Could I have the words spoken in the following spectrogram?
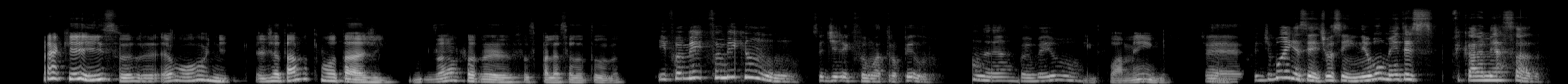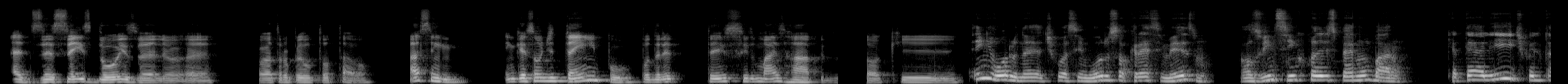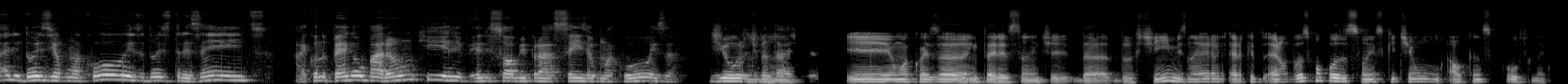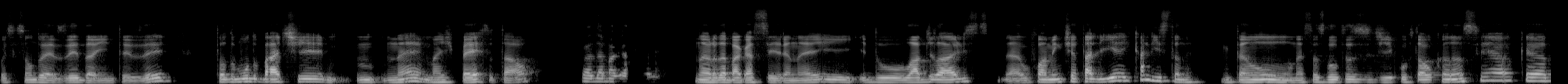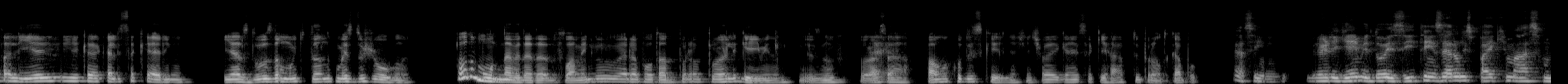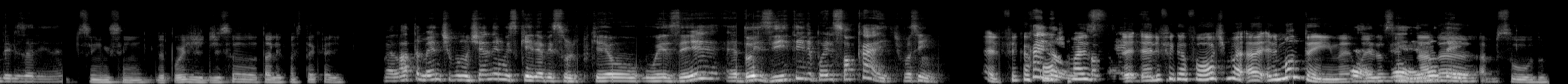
pra que isso? É o Ornn, ele já estava com vantagem, não precisava fazer essas palhaçada toda. E foi meio foi meio que um você diria que foi um atropelo? Não, né, foi meio Do Flamengo? É, de boinha assim, tipo assim, em nenhum momento eles ficaram ameaçado. É 16-2, velho, é, foi atropelo total. Assim, em questão de tempo, poderia ter sido mais rápido, só que Tem ouro, né, tipo assim, o ouro só cresce mesmo aos 25 quando eles pegam o Baron. Que até ali, tipo, ele tá ali 2 e alguma coisa, 2.300, aí quando pega o Barão que ele ele sobe pra 6 e alguma coisa, de ouro de Uhum. vantagem, né. E uma coisa interessante da dos times, né, era era que eram 2 composições que tinham alcance curto, né, com exceção do EZ, da INTZ, todo mundo bate, hum, né, mais de perto e tal. Na hora da bagaceira. Na hora da bagaceira, né, e e do lado de lá eles eh, o Flamengo tinha Thalia e Kalista, né. Então, nessas lutas de curto alcance é o que a Thalia e a Kalista querem, né. E as 2 dão muito dano no começo do jogo, né. Todo mundo na verdade da do Flamengo era voltado para o para o early game, né. Eles não assim: É. "Ah, pau no cu do Scaling, a gente vai ganhar isso aqui rápido e pronto, acabou". É assim, early game 2 itens era o spike máximo deles ali, né. Sim, sim, depois de disso a Thalia começa a decair. Mas lá também, tipo, não tinha nenhum scaling absurdo, porque o o EZ é 2 item e depois ele só cai, tipo assim ele fica cai forte, não, mas cai e ele fica forte, ma eh, ele mantém, né, mas É, assim, é, ele mantém. nada absurdo.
